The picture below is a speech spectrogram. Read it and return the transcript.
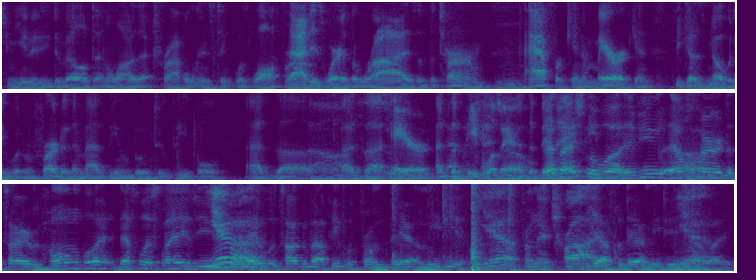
community developed, and a lot of that tribal instinct was lost. That is where the rise of the term African American, because nobody would refer to them as the Ubuntu people, as the Oh, as so the air, as, as the people of air. catch-all. The that's actually people. what. If you ever Um, heard the term homeboy, that's what slaves used Yeah. when they would talk about people from their immediate. yeah from their tribe Yeah, from their immediate. Yeah, Yeah. like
